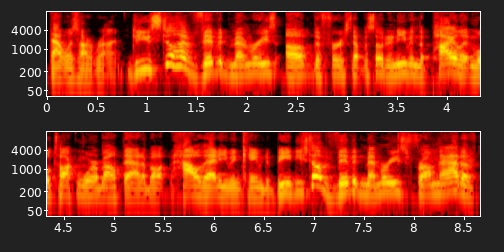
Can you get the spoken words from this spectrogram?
that was our run. Do you still have vivid memories of the first episode and even the pilot? And we'll talk more about that, about how that even came to be. Do you still have vivid memories from that of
